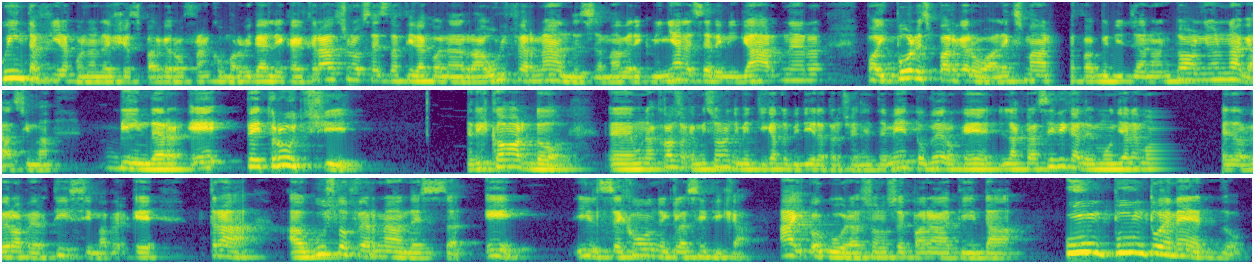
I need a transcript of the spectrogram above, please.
quinta fila con Alessia Spargaro, Franco Morbidelli e Calcracciolo, sesta fila con Raul Fernandez, Maverick Vignales Remy Gardner, poi Pole Spargaro, Alex Marca, Fabio Di Gian Antonio, Nagasima, Binder e Petrucci. Ricordo eh, una cosa che mi sono dimenticato di dire precedentemente, ovvero che la classifica del mondiale è davvero apertissima perché tra Augusto Fernandez e il secondo in classifica, Ai Ogura, sono separati da un punto e mezzo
